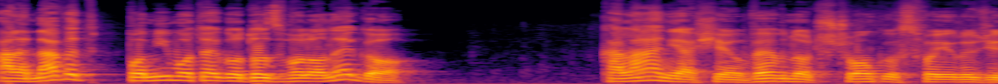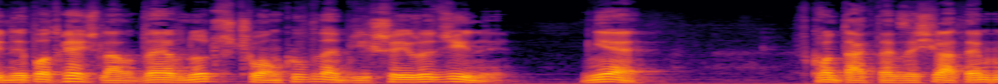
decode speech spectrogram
Ale nawet pomimo tego dozwolonego kalania się wewnątrz członków swojej rodziny, podkreślam, wewnątrz członków najbliższej rodziny. Nie w kontaktach ze światem,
